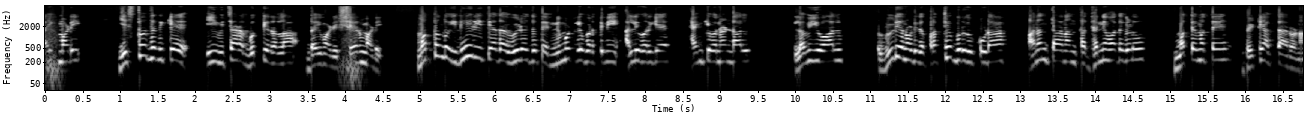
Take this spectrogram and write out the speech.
ಲೈಕ್ ಮಾಡಿ. ಎಷ್ಟೋ ಜನಕ್ಕೆ ಈ ವಿಚಾರ ಗೊತ್ತಿರಲ್ಲ, ದಯಮಾಡಿ ಶೇರ್ ಮಾಡಿ. ಮತ್ತೊಂದು ಇದೇ ರೀತಿಯಾದ ವಿಡಿಯೋ ಜೊತೆ ನಿಮ್ಮೊಟ್ಟಿಗೆ ಬರ್ತೀನಿ. ಅಲ್ಲಿವರೆಗೆ ಥ್ಯಾಂಕ್ ಯು ಅನಂಡಾಲ್. All love you all video ನೋಡಿದ ಪ್ರತಿಯೊಬ್ಬರಿಗೂ ಕೂಡ ಅನಂತ ಅನಂತ ಧನ್ಯವಾದಗಳು. ಮತ್ತೆ ಮತ್ತೆ ಭೇಟಿ ಆಗ್ತಾ ಇರೋಣ.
